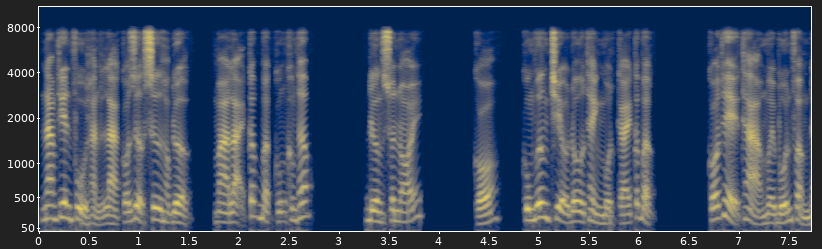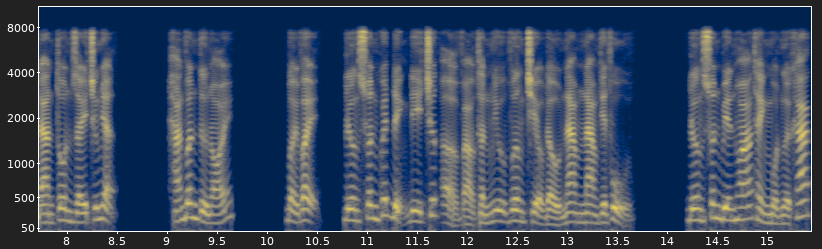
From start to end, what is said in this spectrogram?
nam thiên phủ hẳn là có dược sư học được mà lại cấp bậc cũng không thấp Đường Xuân nói. Có, cùng Vương Triều Đô thành một cái cấp bậc. Có thể thả bốn phẩm đan tôn giấy chứng nhận. Hán Vân Từ nói. Bởi vậy, Đường Xuân quyết định đi trước ở vào Thần Nưu Vương Triều đầu Nam Nam Thiên phủ. Đường Xuân biến hóa thành một người khác,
